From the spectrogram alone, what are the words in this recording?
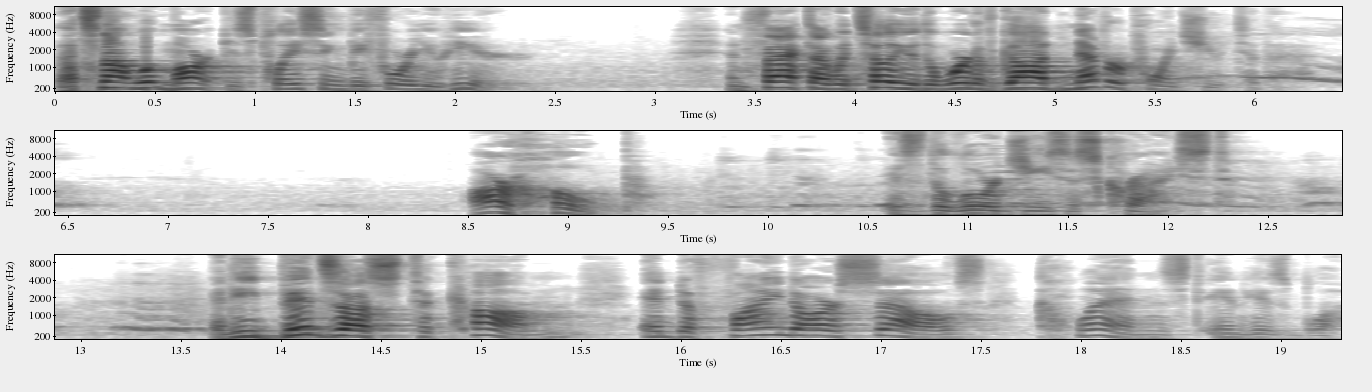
That's not what Mark is placing before you here. In fact, I would tell you the Word of God never points you to that. Our hope is the Lord Jesus Christ. And He bids us to come and to find ourselves cleansed in His blood.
